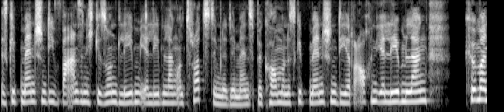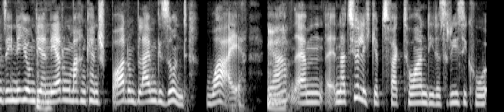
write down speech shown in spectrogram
Es gibt Menschen, die wahnsinnig gesund leben ihr Leben lang und trotzdem eine Demenz bekommen. Und es gibt Menschen, die rauchen ihr Leben lang, kümmern sich nicht um die mhm. Ernährung, machen keinen Sport und bleiben gesund. Why? Ja, mhm. ähm, natürlich gibt es Faktoren, die das Risiko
